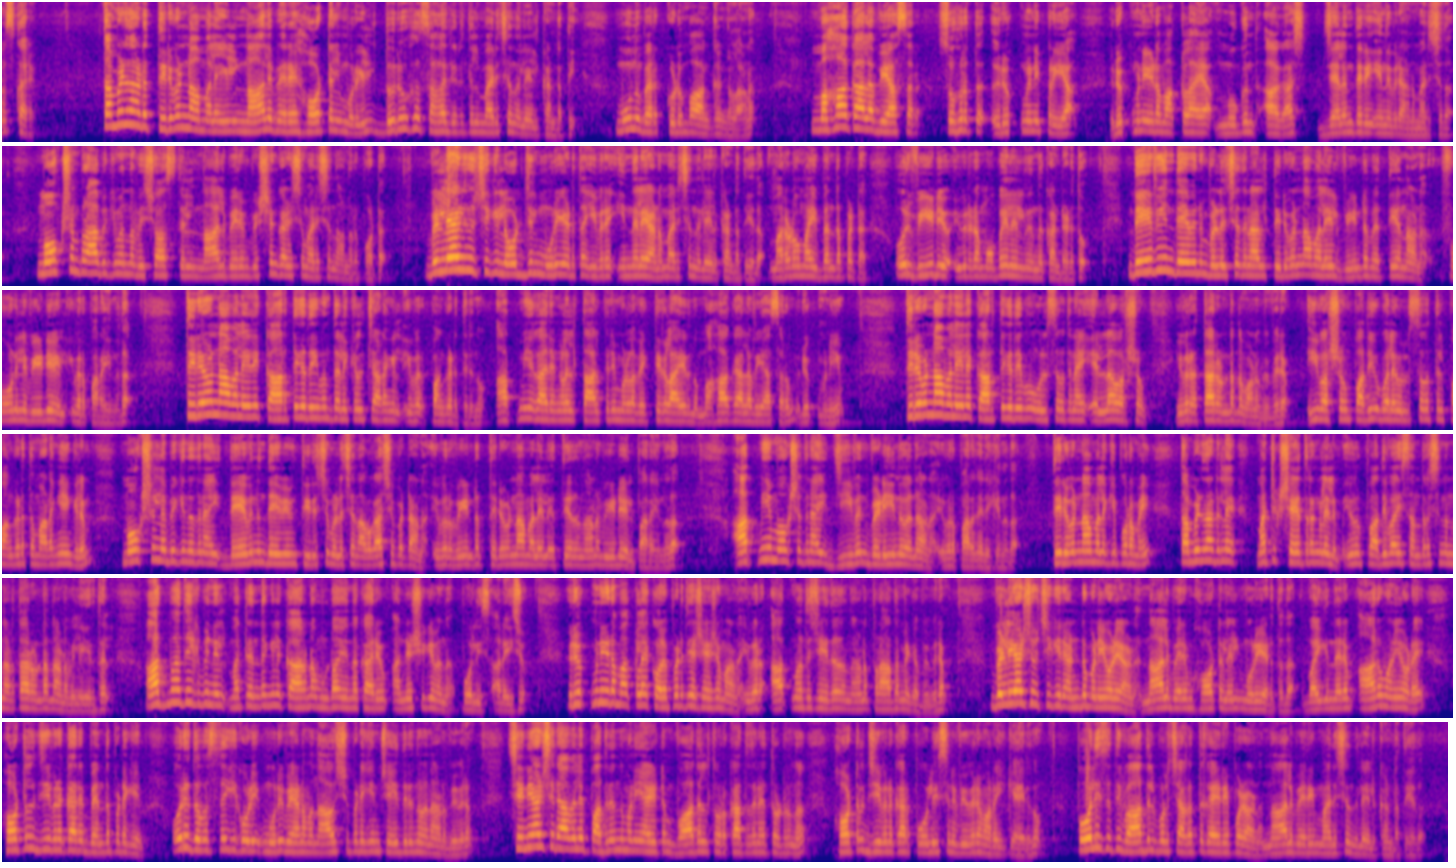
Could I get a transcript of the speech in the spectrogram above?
നമസ്കാരം. തമിഴ്നാട് തിരുവണ്ണാമലയിൽ നാല് പേരെ ഹോട്ടൽ മുറിയിൽ ദുരൂഹ സാഹചര്യത്തിൽ മരിച്ച നിലയിൽ കണ്ടെത്തി. മൂന്ന് പേർ കുടുംബാംഗങ്ങളാണ്. മഹാകാല വ്യാസർ സുഹൃത്ത് രുക്മിണി പ്രിയ രുക്മിണിയുടെ മക്കളായ മുകുന്ദ് ആകാശ് ജലന്ധരി എന്നിവരാണ് മരിച്ചത്. മോക്ഷം പ്രാപിക്കുമെന്ന വിശ്വാസത്തിൽ നാലുപേരും വിഷം കഴിച്ച് മരിച്ചെന്നാണ് റിപ്പോർട്ട്. വെള്ളിയാഴ്ച ഉച്ചയ്ക്ക് ലോഡ്ജിൽ മുറിയെടുത്ത ഇവരെ ഇന്നലെയാണ് മരിച്ച നിലയിൽ കണ്ടെത്തിയത്. മരണവുമായി ബന്ധപ്പെട്ട് ഒരു വീഡിയോ ഇവരുടെ മൊബൈലിൽ നിന്ന് കണ്ടെടുത്തു. ദേവിയും ദേവനും വിളിച്ചതിനാൽ തിരുവണ്ണാമലയിൽ വീണ്ടും എത്തിയെന്നാണ് ഫോണിലെ വീഡിയോയിൽ ഇവർ പറയുന്നത്. തിരുവണ്ണാമലയിലെ കാർത്തിക ദൈവം തെളിക്കൽ ചടങ്ങിൽ ഇവർ പങ്കെടുത്തിരുന്നു. ആത്മീയ കാര്യങ്ങളിൽ താല്പര്യമുള്ള വ്യക്തികളായിരുന്നു മഹാകാല വ്യാസറും രുക്മിണിയും. തിരുവണ്ണാമലയിലെ കാർത്തിക ദീപം ഉത്സവത്തിനായി എല്ലാ വർഷവും ഇവർ എത്താറുണ്ടെന്നുമാണ് വിവരം. ഈ വർഷവും പതിവ് പോലെ ഉത്സവത്തിൽ പങ്കെടുത്ത് മടങ്ങിയെങ്കിലും മോക്ഷം ലഭിക്കുന്നതിനായി ദേവനും ദേവിയും തിരിച്ചു വിളിച്ചെന്ന് അവകാശപ്പെട്ടാണ് ഇവർ വീണ്ടും തിരുവണ്ണാമലയിൽ എത്തിയതെന്നാണ് വീഡിയോയിൽ പറയുന്നത്. ആത്മീയ മോക്ഷത്തിനായി ജീവൻ വെടിയുന്നുവെന്നാണ് ഇവർ പറഞ്ഞിരിക്കുന്നത്. തിരുവണ്ണാമലയ്ക്ക് പുറമെ തമിഴ്നാട്ടിലെ മറ്റ് ക്ഷേത്രങ്ങളിലും ഇവർ പതിവായി സന്ദർശനം നടത്താറുണ്ടെന്നാണ് വിലയിരുത്തൽ. ആത്മഹത്യയ്ക്ക് പിന്നിൽ മറ്റെന്തെങ്കിലും കാരണമുണ്ടോ എന്ന കാര്യവും അന്വേഷിക്കുമെന്ന് പോലീസ് അറിയിച്ചു. രുക്മിണിയുടെ മക്കളെ കൊലപ്പെടുത്തിയ ശേഷമാണ് ഇവർ ആത്മഹത്യ ചെയ്തതെന്നാണ് പ്രാഥമിക വിവരം. വെള്ളിയാഴ്ച ഉച്ചയ്ക്ക് രണ്ട് മണിയോടെയാണ് നാല് പേരും ഹോട്ടലിൽ മുറിയെടുത്തത്. വൈകുന്നേരം ആറു മണിയോടെ ഹോട്ടൽ ജീവനക്കാരെ ബന്ധപ്പെടുകയും ഒരു ദിവസത്തേക്ക് കൂടി മുറി വേണമെന്ന് ആവശ്യപ്പെടുകയും ചെയ്തിരുന്നുവെന്നാണ് വിവരം. ശനിയാഴ്ച രാവിലെ പതിനൊന്ന് മണിയായിട്ടും വാതിൽ തുറക്കാത്തതിനെ തുടർന്ന് ഹോട്ടൽ ജീവനക്കാർ പോലീസിന് വിവരം അറിയിക്കുകയായിരുന്നു. പോലീസ് എത്തി വാതിൽ പൊളിച്ച് അകത്ത് കയറിയപ്പോഴാണ് നാലുപേരെയും മരിച്ച നിലയിൽ കണ്ടെത്തിയത്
